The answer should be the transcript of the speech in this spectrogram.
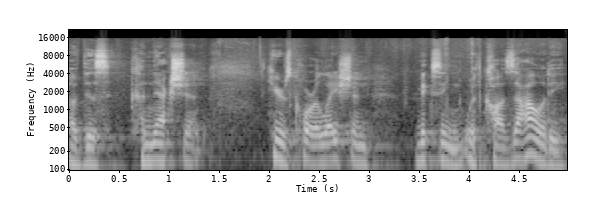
of this connection. Here's correlation mixing with causality.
